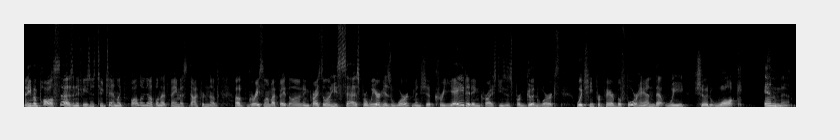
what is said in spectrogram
And even Paul says in Ephesians 2.10, like following up on that famous doctrine of, of grace alone by faith alone and Christ alone, he says, For we are his workmanship, created in Christ Jesus for good works, which he prepared beforehand that we should walk in them.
